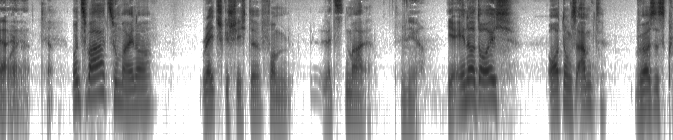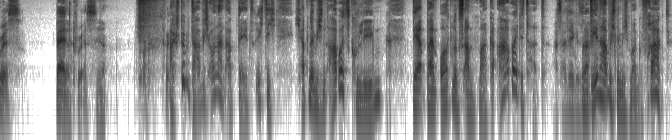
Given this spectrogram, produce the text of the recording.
ja, ja, ja, ja. Und zwar zu meiner Rage-Geschichte vom letzten Mal. ja. Ihr erinnert euch, Ordnungsamt versus Chris. Bad Chris. Ja. Ach stimmt, da habe ich auch noch ein Update. Richtig. Ich habe nämlich einen Arbeitskollegen, der beim Ordnungsamt mal gearbeitet hat. Was hat er Und gesagt? den habe ich nämlich mal gefragt.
